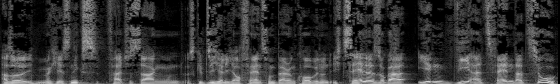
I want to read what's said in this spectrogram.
Also ich möchte jetzt nichts Falsches sagen und es gibt sicherlich auch Fans von Baron Corbin und ich zähle sogar irgendwie als Fan dazu.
